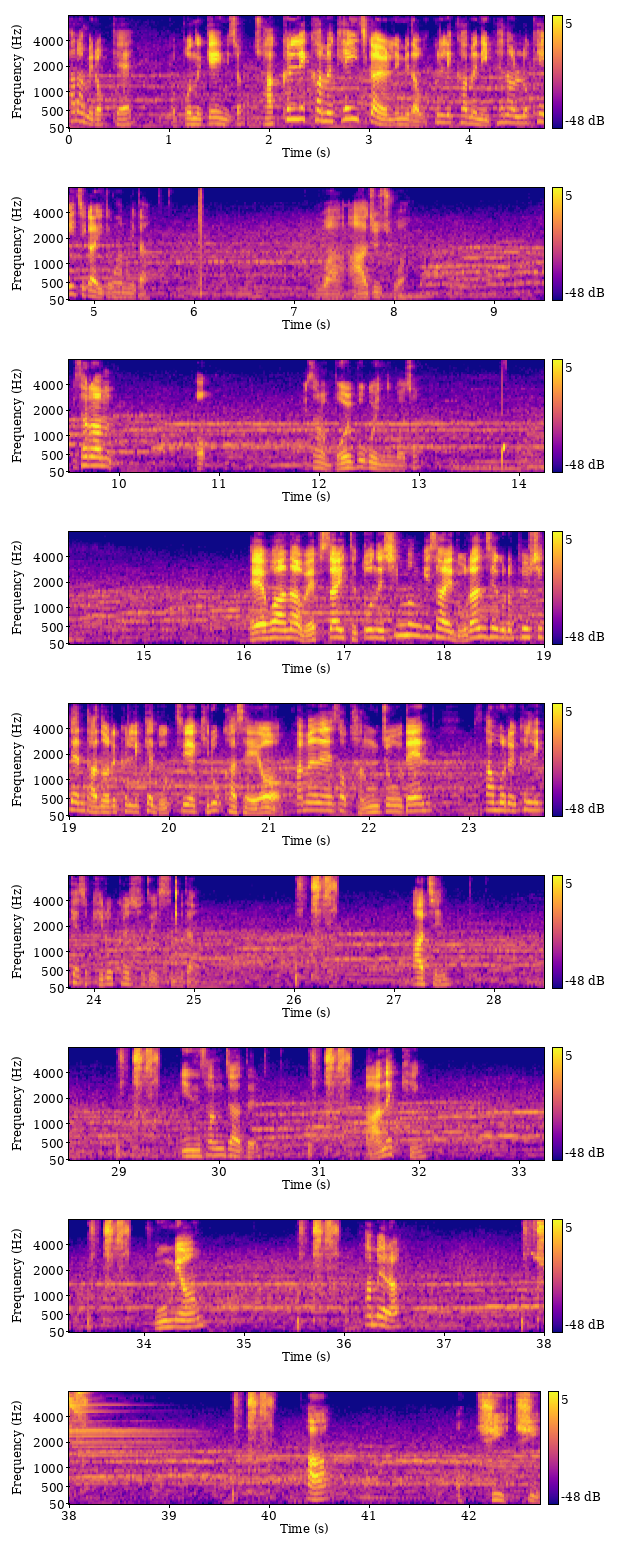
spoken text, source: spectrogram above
사람 이렇게 엿보는 게임이죠. 좌클릭하면 케이지가 열립니다. 우클릭하면 이 패널로 케이지가 이동합니다. 와 아주 좋아. 이 사람 어? 이 사람 뭘 보고 있는 거죠? 대화나 웹사이트 또는 신문기사에 노란색으로 표시된 단어를 클릭해 노트에 기록하세요. 화면에서 강조된 사물을 클릭해서 기록할 수도 있습니다. 사진. 인상자들. 마네킹. 조명. 카메라 파, 어, G, G.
